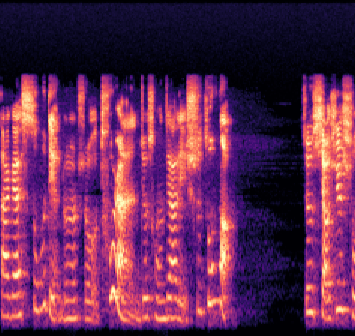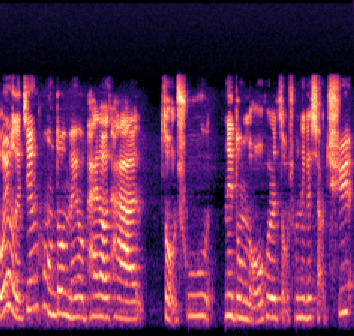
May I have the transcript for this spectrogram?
大概四五点钟的时候突然就从家里失踪了，就小区所有的监控都没有拍到她走出那栋楼或者走出那个小区。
